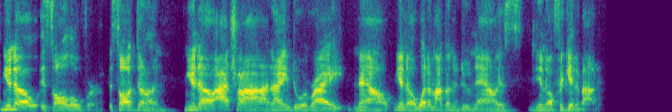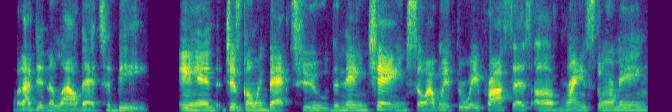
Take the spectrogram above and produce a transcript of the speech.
you know it's all over it's all done you know i tried i ain't do it right now you know what am i going to do now is you know forget about it but i didn't allow that to be and just going back to the name change. So I went through a process of brainstorming,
